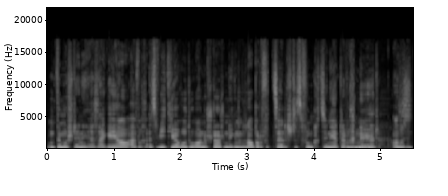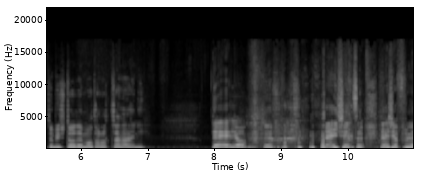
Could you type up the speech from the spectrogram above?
Und dann musst du denen ja sagen, ja, einfach ein Video, wo du anstehst und irgendeinen Laber erzählst, das funktioniert einfach nicht. Also, du bist da der Madarazzaheini. Der, ja. Der, Der ist, jetzt, der ist ja früher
